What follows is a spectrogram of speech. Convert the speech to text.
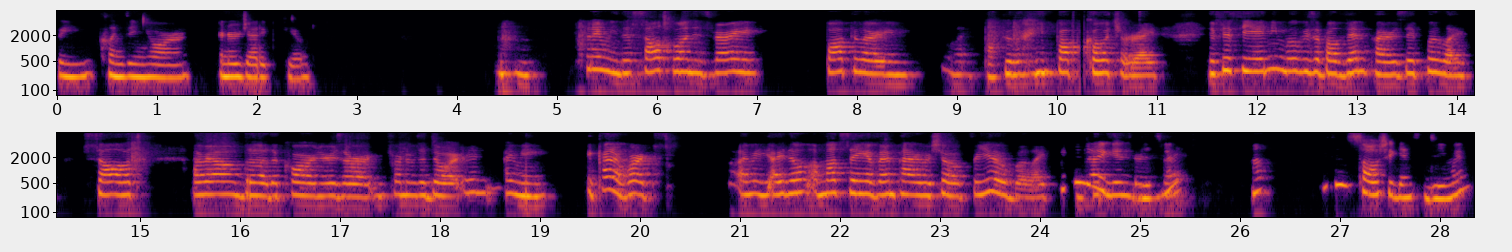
clean, cleansing your energetic field. Mm-hmm. I mean, the salt one is very popular in like popular in pop culture, right? if you see any movies about vampires, they put like salt around the, the corners or in front of the door. And I mean, it kind of works. I mean, I don't, I'm not saying a vampire will show up for you, but like, that's against demons, right? Huh? Isn't salt against demons?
